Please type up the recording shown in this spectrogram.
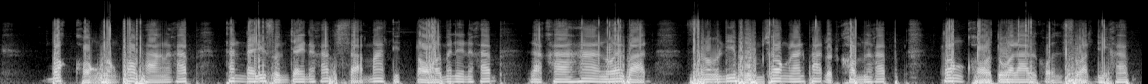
บล็อกของหลวงพ่อผางนะครับ ท่านใดที่สนใจนะครับ สามารถติดต่อมาเลยนะครับ ราคา 500 บาทสำหรับวันนี้ผมช่องร้านพระ .com นะครับ ต้องขอตัวลาไปก่อนสวัสดีครับ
